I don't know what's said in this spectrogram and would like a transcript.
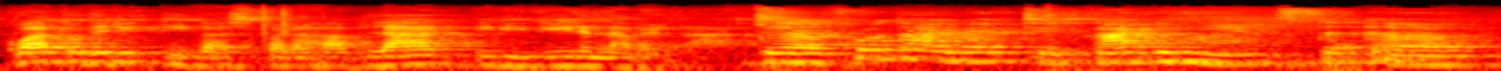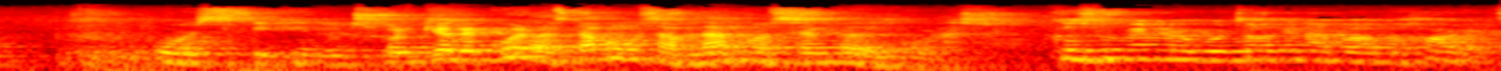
Cuatro directivas para hablar y vivir en la verdad. There are four directives, guidelines that, uh, for speaking the truth. Porque recuerda, estábamos hablando acerca del corazón. Because remember, we're talking about the heart.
